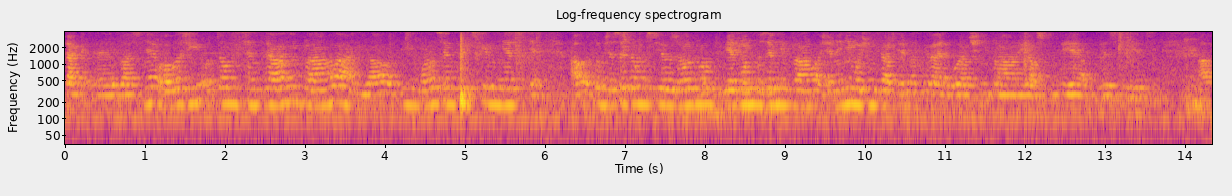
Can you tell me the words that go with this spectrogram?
tak e, vlastně hovoří o tom centrálním plánování a o tom monocentrickém městě a o tom, že se to musí rozhodnout v jednom územním plánu a že není možné dát jednotlivé regulační plány a studie a tyhle věci. A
